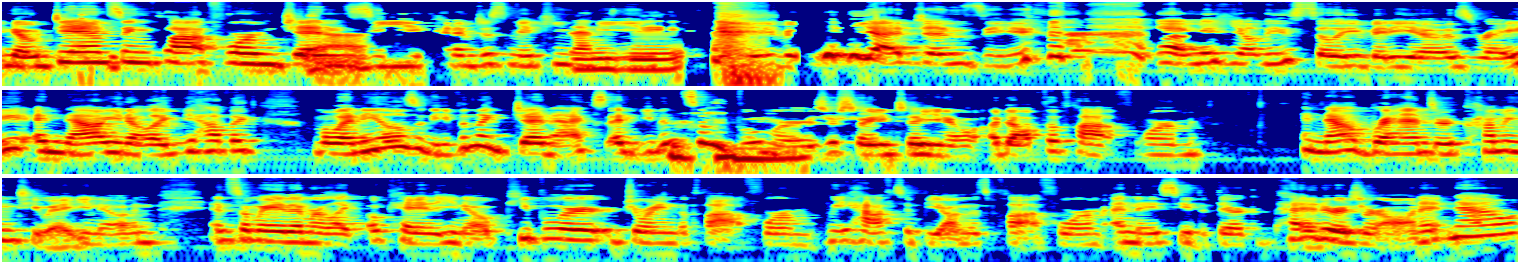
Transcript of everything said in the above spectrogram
you know, dancing platform, Gen Yeah, Z, kind of just making Gen memes. Yeah, Gen Z, uh, making all these silly videos, right? And now, you know, like you have like millennials and even like Gen X and even some Mhm. boomers are starting to, you know, adopt the platform and now brands are coming to it you know and and so many of them are like okay you know people are joining the platform we have to be on this platform and they see that their competitors are on it now.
